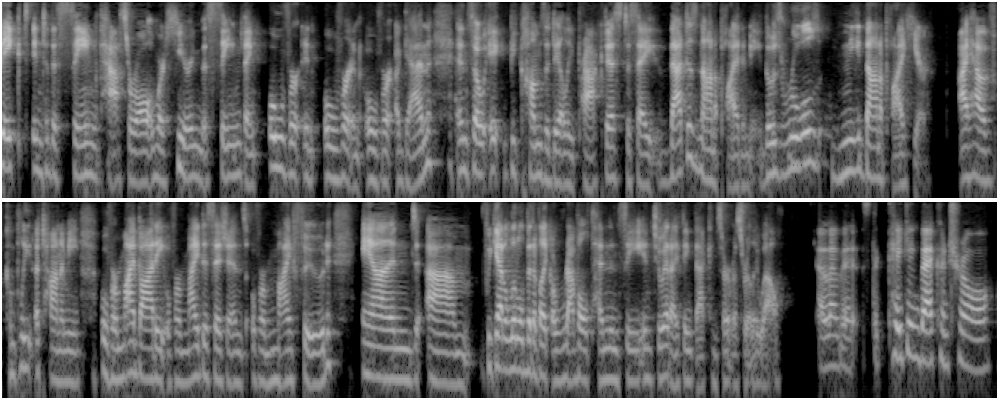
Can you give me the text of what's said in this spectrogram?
baked into the same casserole and we're hearing the same thing over and over and over again. And so it becomes a daily practice to say, that does not apply to me. Those rules need not apply here. I have complete autonomy over my body, over my decisions, over my food. And um, if we get a little bit of like a rebel tendency into it, I think that can serve us really well. I love it. It's the taking back control.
